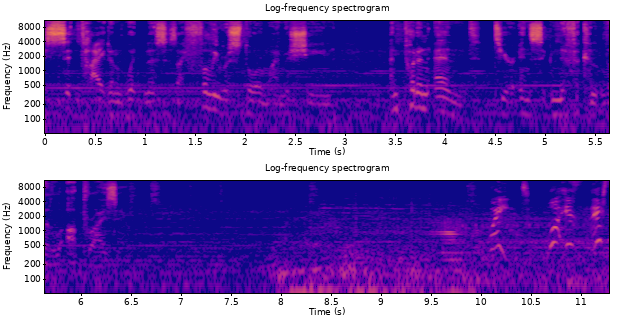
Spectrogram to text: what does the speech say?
is sit tight and witness as I fully restore my machine and put an end to your insignificant little uprising. Wait, what is this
